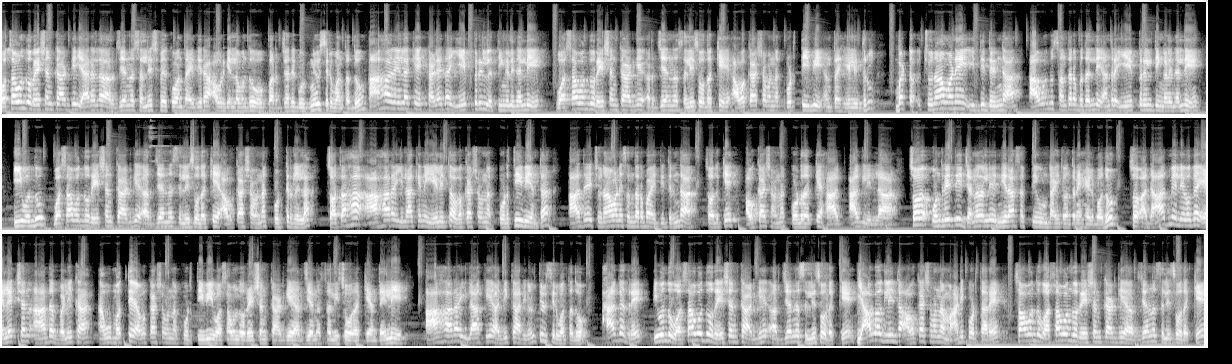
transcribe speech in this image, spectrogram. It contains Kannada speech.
ಹೊಸ ಒಂದು ರೇಷನ್ ಕಾರ್ಡ್ಗೆ ಯಾರೆಲ್ಲ ಅರ್ಜಿಯನ್ನು ಸಲ್ಲಿಸಬೇಕು ಅಂತ ಇದ್ದೀರಾ, ಅವ್ರಿಗೆಲ್ಲ ಒಂದು ಭರ್ಜರಿ ಗುಡ್ ನ್ಯೂಸ್ ಇರುವಂತದ್ದು. ಆಹಾರ ಇಲಾಖೆ ಕಳೆದ ಏಪ್ರಿಲ್ ತಿಂಗಳಿನಲ್ಲಿ ಹೊಸ ಒಂದು ರೇಷನ್ ಕಾರ್ಡ್ಗೆ ಅರ್ಜಿಯನ್ನು ಸಲ್ಲಿಸೋದಕ್ಕೆ ಅವಕಾಶವನ್ನ ಕೊಡ್ತೀವಿ ಅಂತ ಹೇಳಿದ್ರು. ಬಟ್ ಚುನಾವಣೆ ಇದ್ದಿದ್ರಿಂದ ಆ ಒಂದು ಸಂದರ್ಭದಲ್ಲಿ, ಅಂದ್ರೆ ಏಪ್ರಿಲ್ ತಿಂಗಳಿನಲ್ಲಿ ಈ ಒಂದು ಹೊಸ ಒಂದು ರೇಷನ್ ಕಾರ್ಡ್ಗೆ ಅರ್ಜಿಯನ್ನು ಸಲ್ಲಿಸೋದಕ್ಕೆ ಅವಕಾಶವನ್ನ ಕೊಟ್ಟಿರಲಿಲ್ಲ. ಸ್ವತಃ ಆಹಾರ ಇಲಾಖೆನೆ ಹೇಳಿತ್ತು ಅವಕಾಶವನ್ನ ಕೊಡ್ತೀವಿ ಅಂತ. ಆದ್ರೆ ಚುನಾವಣೆ ಸಂದರ್ಭ ಇದ್ದಿದ್ರಿಂದ ಸೊ ಅದಕ್ಕೆ ಅವಕಾಶವನ್ನ ಕೊಡೋದಕ್ಕೆ ಆಗ್- ಆಗ್ಲಿಲ್ಲ. ಸೊ ಒಂದ್ ರೀತಿ ಜನರಲ್ಲಿ ನಿರಾಸಕ್ತಿ ಉಂಟಾಯ್ತು ಅಂತಾನೆ ಹೇಳ್ಬೋದು. ಸೊ ಅದಾದ್ಮೇಲೆ ಇವಾಗ ಎಲೆಕ್ಷನ್ ಆದ ಬಳಿಕ ನಾವು ಮತ್ತೆ ಅವಕಾಶವನ್ನ ಕೊಡ್ತೀವಿ ಹೊಸ ಒಂದು ರೇಷನ್ ಕಾರ್ಡ್ಗೆ ಅರ್ಜಿಯನ್ನ ಸಲ್ಲಿಸುವುದಕ್ಕೆ ಅಂತ ಇಲ್ಲಿ ಆಹಾರ ಇಲಾಖೆಯ ಅಧಿಕಾರಿಗಳು ತಿಳಿಸಿರುವಂತದ್ದು. ಹಾಗಾದ್ರೆ ಈ ಒಂದು ಹೊಸ ಒಂದು ರೇಷನ್ ಕಾರ್ಡ್ಗೆ ಅರ್ಜಿಯನ್ನ ಸಲ್ಲಿಸೋದಕ್ಕೆ ಯಾವಾಗ್ಲಿಂದ ಅವಕಾಶವನ್ನ ಮಾಡಿಕೊಡ್ತಾರೆ? ಸೊ ಆ ಒಂದು ಹೊಸ ಒಂದು ರೇಷನ್ ಕಾರ್ಡ್ಗೆ ಅರ್ಜಿಯನ್ನ ಸಲ್ಲಿಸೋದಕ್ಕೆ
